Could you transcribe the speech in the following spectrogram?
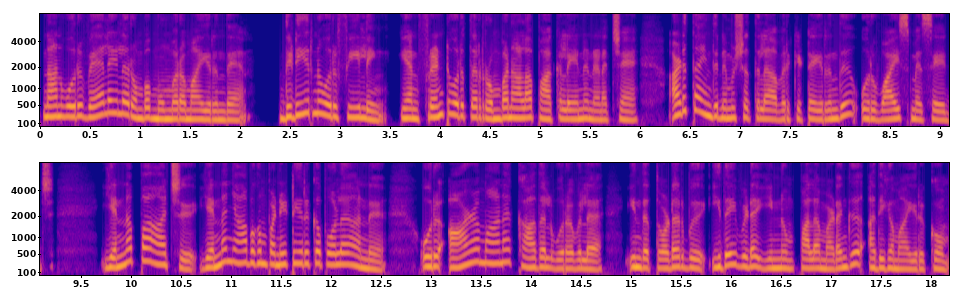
நான் ஒரு வேலையில ரொம்ப மும்முரமா இருந்தேன். திடீர்னு ஒரு ஃபீலிங் என் ஃப்ரெண்ட் ஒருத்தர் ரொம்ப நாளா பார்க்கலேன்னு நினைச்சேன். அடுத்த ஐந்து நிமிஷத்துல அவர்கிட்ட இருந்து ஒரு வாய்ஸ் மெசேஜ். என்னப்பா ஆச்சு? என்ன ஞாபகம் பண்ணிட்டு இருக்க போல அன்னு ஒரு ஆழமான காதல் உறவுல இந்த தொடர்பு இதைவிட இன்னும் பல மடங்கு அதிகமாயிருக்கும்.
